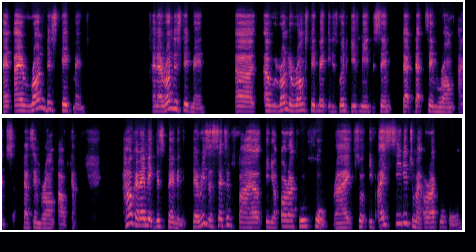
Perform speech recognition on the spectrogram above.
and I run this statement, and I run this statement, uh, I would run the wrong statement. It is going to give me the same that that same wrong answer, that same wrong outcome. How can I make this permanent? There is a certain file in your Oracle home, right? So if I cd to my Oracle home,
